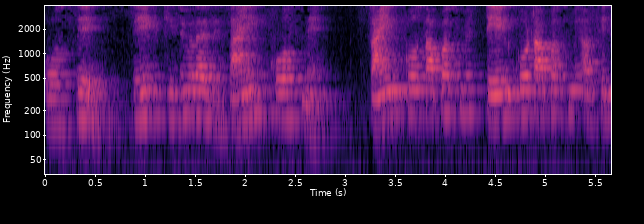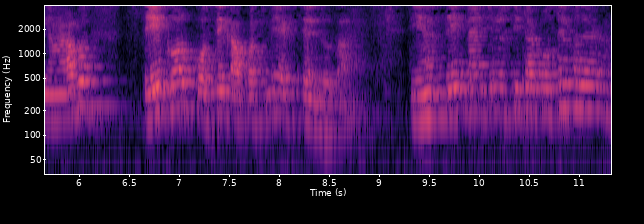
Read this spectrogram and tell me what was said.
कोसेक। सेक किसे में बताए थे? साइन कोस में। साइन कोस आपस में, टेन कोट आपस में, और फिर यहाँ अब सेक और कोसेक आपस में एक्सचेंज होता है। तो यहाँ सेक 90 माइनस थीटा कोसेक हो जाएगा।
